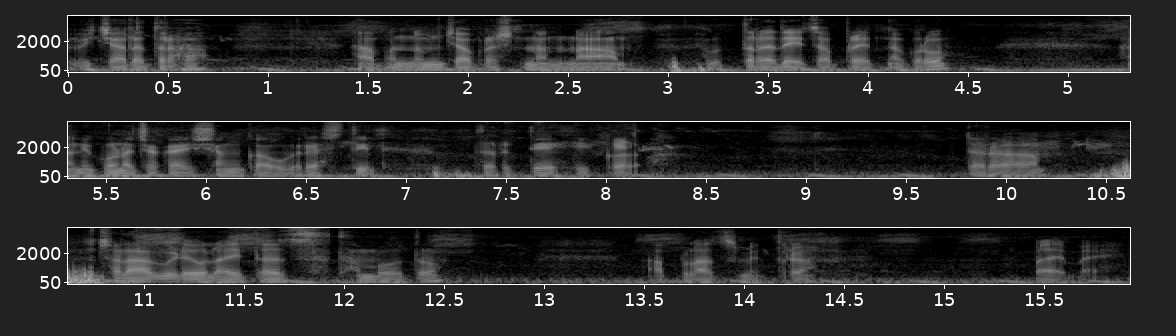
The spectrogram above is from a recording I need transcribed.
विचारत राहा. आपण तुमच्या प्रश्नांना उत्तरं द्यायचा प्रयत्न करू. आणि कोणाच्या काही शंका वगैरे असतील तर तेही कळवा. तर चला व्हिडिओला इथंच थांबवतो. आपलाच मित्र. Bye bye.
